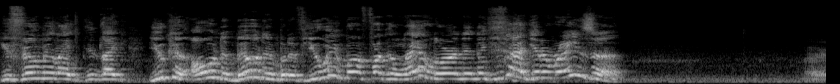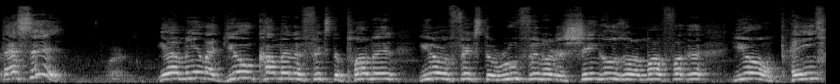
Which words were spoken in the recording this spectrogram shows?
You feel me? Like, like you can own the building, but if you ain't motherfucking landlord, then nigga, you gotta get a razor. Word. That's it. You know what I mean? Like you don't come in and fix the plumbing, you don't fix the roofing or the shingles or the motherfucker, you don't paint,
